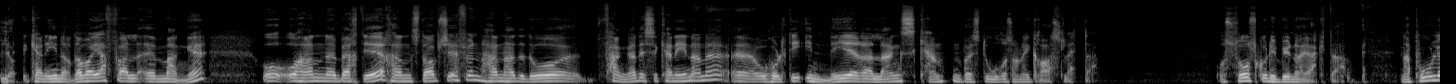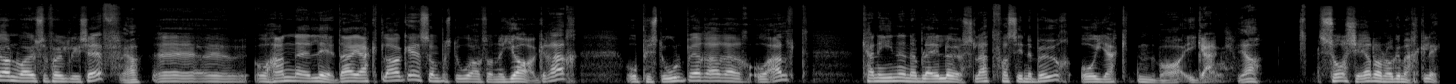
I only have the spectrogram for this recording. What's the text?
Ja. kaniner. Det var iallfall eh, mange. Og, og han eh, Bertier, han stabssjefen, han hadde da fanga disse kaninene eh, og holdt de innegjerda langs kanten på ei stor sånn graslette. Og så skulle de begynne å jakte. Napoleon var jo selvfølgelig sjef, Ja. eh, og han leda jaktlaget, som bestod av sånne jagere og pistolbærere og alt. Kaninene ble løslatt fra sine bur, og jakten var i gang. Ja. Så skjer det noe merkelig.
